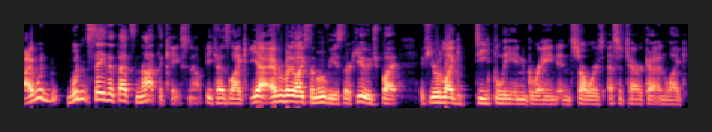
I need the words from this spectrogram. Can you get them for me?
I would wouldn't say that that's not the case now because like yeah, everybody likes the movies, they're huge, but if you're like deeply ingrained in Star Wars esoterica and like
